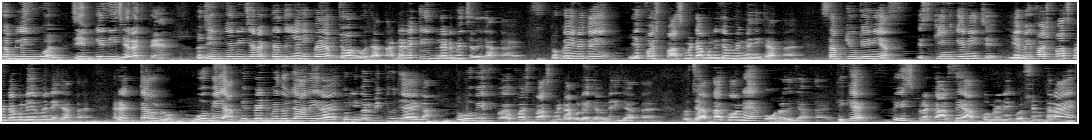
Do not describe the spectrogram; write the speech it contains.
सबलिंगुअल जीभ के नीचे रखते हैं। तो जीभ के नीचे रखते हैं तो यहीं पे एब्जॉर्ब हो जाता है डायरेक्टली ब्लड में चले जाता है। तो कहीं ना कहीं ये फ़र्स्ट पास मेटाबॉलिज्म में नहीं जाता है। सब क्यूटेनियस स्किन के नीचे, ये भी फ़र्स्ट पास मेटाबॉलिज्म में नहीं जाता है। रेक्टल रूट वो भी आपके पेट में तो जा नहीं रहा है तो लीवर में क्यों जाएगा? तो वो भी फ़र्स्ट पास मेटाबॉलिज्म नहीं जाता है। तो जाता कौन है? ओरल जाता है, ठीक है? तो इस प्रकार से आपको मैंने क्वेश्चन कराए।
